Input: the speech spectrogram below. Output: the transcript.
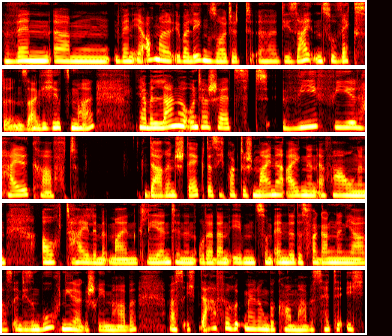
wenn ähm, wenn ihr auch mal überlegen solltet, äh, die Seiten zu wechseln, sage ich jetzt mal. Ich habe lange unterschätzt, wie viel Heilkraft darin steckt, dass ich praktisch meine eigenen Erfahrungen auch teile mit meinen Klientinnen oder dann eben zum Ende des vergangenen Jahres in diesem Buch niedergeschrieben habe, was ich da für Rückmeldungen bekommen habe, das hätte ich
